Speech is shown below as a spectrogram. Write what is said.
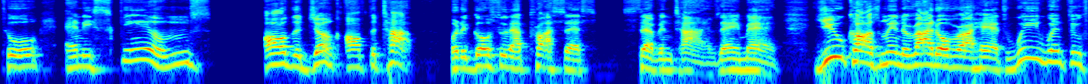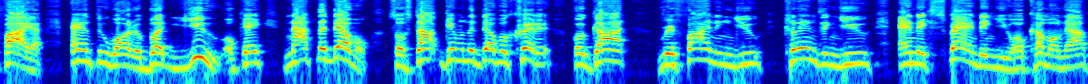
tool and he skims all the junk off the top but it goes through that process seven times. Amen. You caused men to ride over our heads. We went through fire and through water, but you, okay, not the devil. So stop giving the devil credit for God refining you, cleansing you, and expanding you. Oh, come on now.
